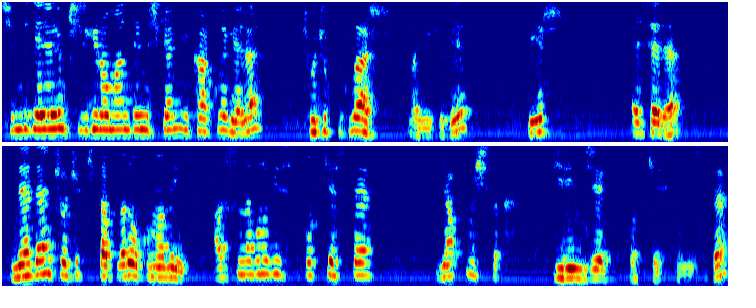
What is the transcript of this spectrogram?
Şimdi gelelim çizgi roman demişken ilk akla gelen çocuklarla ilgili bir esere. Neden çocuk kitapları okumalıyız? Aslında bunu biz podcast'te yapmıştık. Birinci podcast'imizde.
